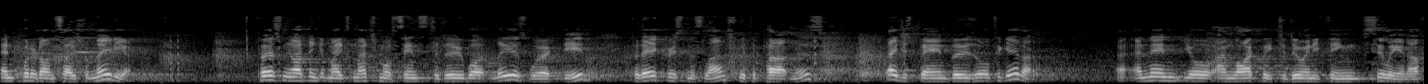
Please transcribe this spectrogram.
and put it on social media. Personally, I think it makes much more sense to do what Leah's work did for their Christmas lunch with the partners. They just banned booze altogether. And then you're unlikely to do anything silly enough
